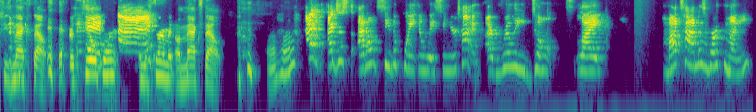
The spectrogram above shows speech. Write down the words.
She's maxed out. Her skill point and discernment are maxed out. Mhm. I, I just I don't see the point in wasting your time. I really don't. Like my time is worth money,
